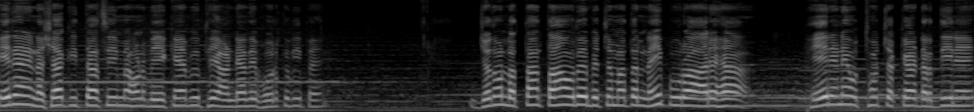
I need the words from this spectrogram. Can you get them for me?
ਇਹਨਾਂ ਨੇ ਨਸ਼ਾ ਕੀਤਾ ਸੀ, ਮੈਂ ਹੁਣ ਵੇਖਿਆ ਵੀ ਉੱਥੇ ਆਂਡਿਆਂ ਦੇ ਫੁਲਕ ਵੀ ਪਏ ਜਦੋਂ ਲੱਤਾਂ ਤਾਂ ਉਹਦੇ ਵਿੱਚ ਮਤਲਬ ਨਹੀਂ ਪੂਰਾ ਆ ਰਿਹਾ, ਫਿਰ ਇਹਨੇ ਉੱਥੋਂ ਚੱਕਿਆ ਡਰਦੀ ਨੇ।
